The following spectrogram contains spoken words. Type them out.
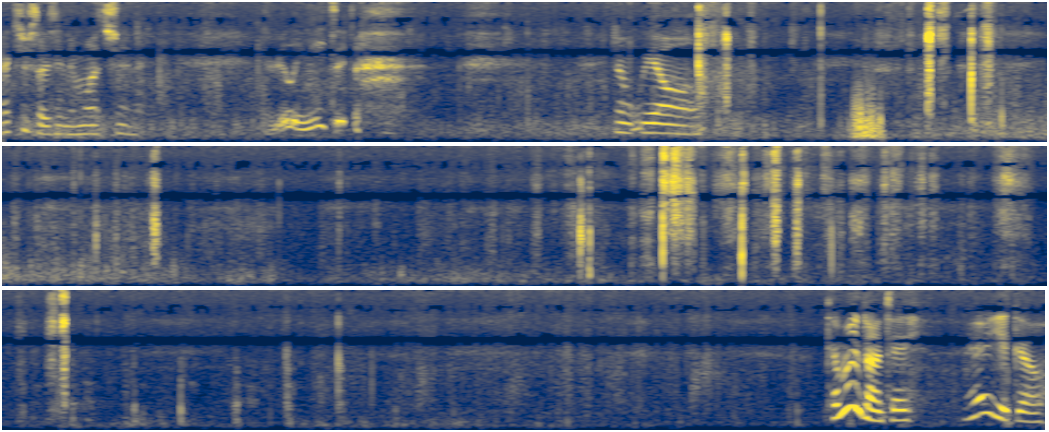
exercising him much and he really needs it. Don't we all? Come on, Dante. There you go.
